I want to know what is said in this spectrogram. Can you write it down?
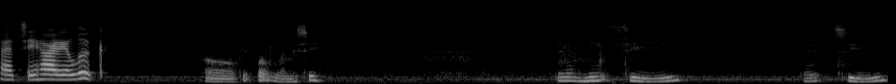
Let's see how they look. Okay, well, let me see. Let me see. Let's see.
